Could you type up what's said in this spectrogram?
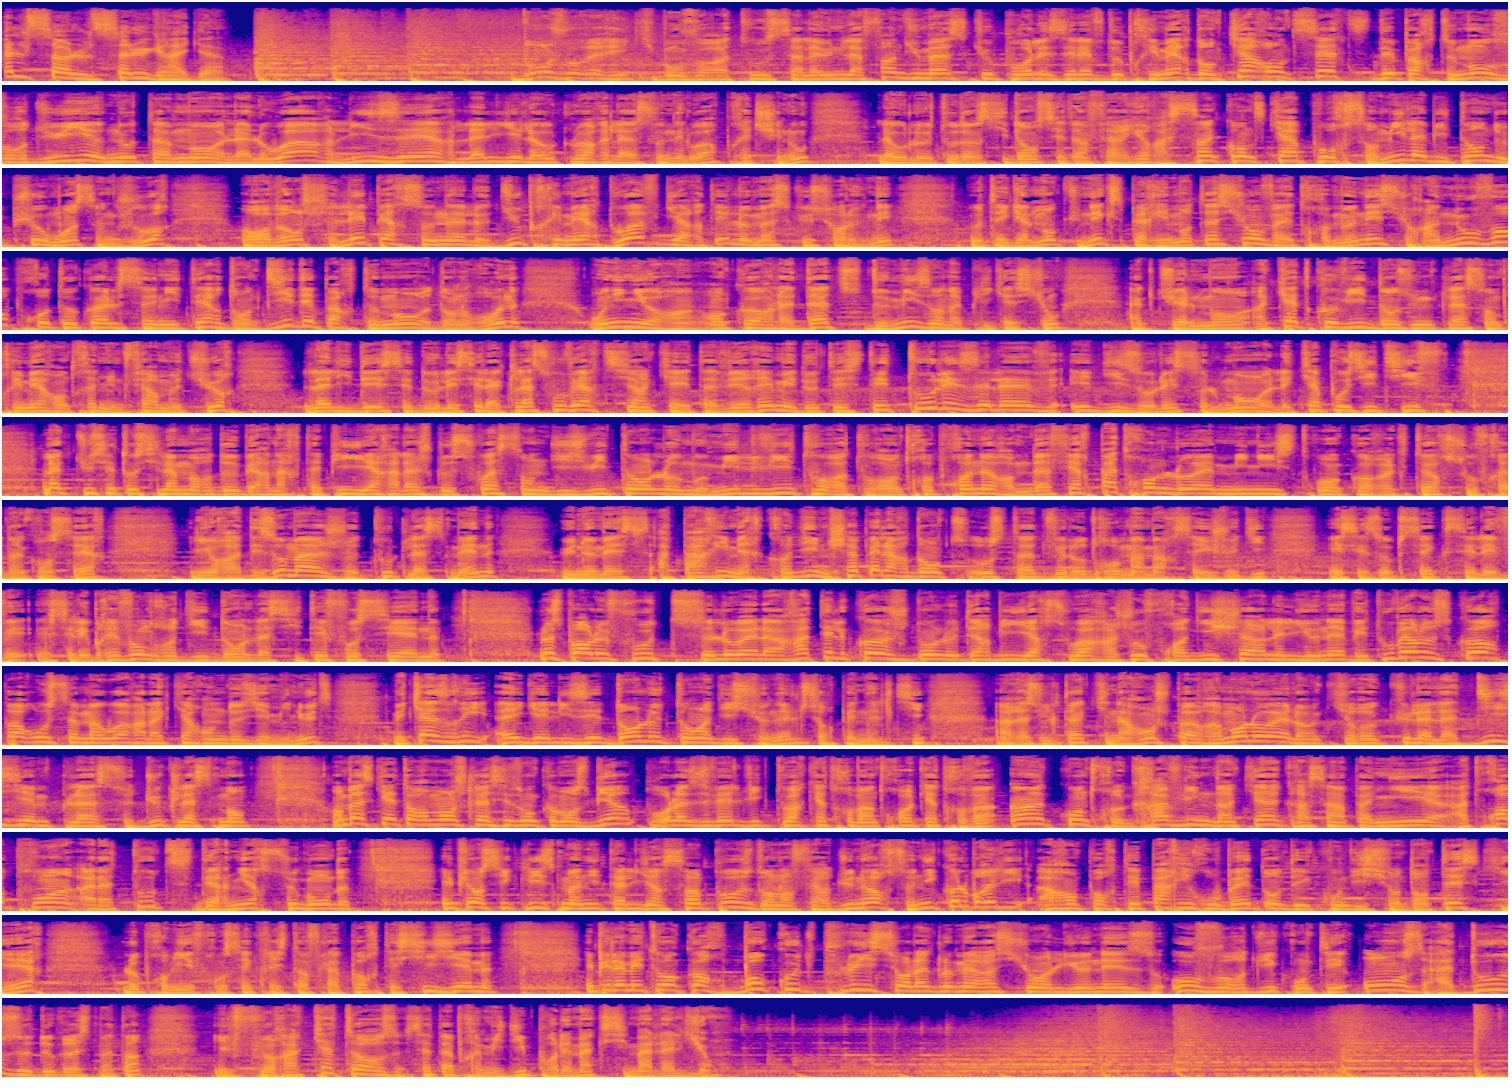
El Sol, salut Greg. Bonjour Eric, bonjour à tous. À la une, la fin du masque pour les élèves de primaire dans 47 départements aujourd'hui, notamment la Loire, l'Isère, l'Allier, la Haute-Loire et la Saône-et-Loire, près de chez nous, là où le taux d'incidence est inférieur à 50 cas pour 100 000 habitants depuis au moins 5 jours. En revanche, les personnels du primaire doivent garder le masque sur le nez. Notez également qu'une expérimentation va être menée sur un nouveau protocole sanitaire dans 10 départements dans le Rhône. On ignore hein, encore la date de mise en application. Actuellement, un cas de Covid dans une classe en primaire entraîne une fermeture. Là, l'idée, c'est de laisser la classe ouverte si un cas est avéré, mais de tester tous les élèves et d'isoler seulement les cas positifs. L'actu, c'est aussi la mort de Bernard Tapie hier à l'âge de 78 ans. L'homme aux mille vies, tour à tour entrepreneur, homme d'affaires, patron de l'OM, ministre ou encore acteur, souffrait d'un cancer. Il y aura des hommages toute la semaine. Une messe à Paris mercredi, une chapelle ardente au stade Vélodrome à Marseille jeudi et ses obsèques célébrées vendredi dans la cité phocéenne. Le sport, le foot, l'OL a raté le coche dans le derby hier soir à Geoffroy Guichard. Les Lyonnais avaient ouvert le score par Oussama à la 42e minute, mais Casery a égalisé dans le temps additionnel sur penalty. Un résultat qui n'arrange pas vraiment l'OL, hein, qui recule à la dixième place du classement. En basket, en revanche, la saison commence bien pour la l'Asvel. Victoire 83-81 contre Gravelines Dunkerque grâce à un panier à trois points à la toute dernière seconde. Et puis en cyclisme, un Italien s'impose dans l'enfer du Nord. Ce Nicole Brelli a remporté Paris-Roubaix dans des conditions dantesques hier. Le premier français, Christophe Laporte, est sixième. Et puis la météo, encore beaucoup de pluie sur l'agglomération lyonnaise aujourd'hui. Comptez 11 à 12 degrés ce matin. Il fera 14 cet après-midi pour les maximales à Lyon.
